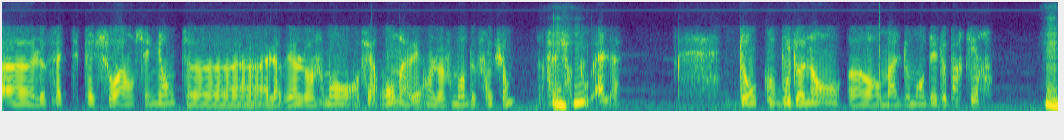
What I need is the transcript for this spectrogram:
Euh, le fait qu'elle soit enseignante, euh, elle avait un logement, enfin, on avait un logement de fonction, enfin, Mhm. surtout elle. Donc, au bout d'un an, euh, on m'a demandé de partir. Mhm.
